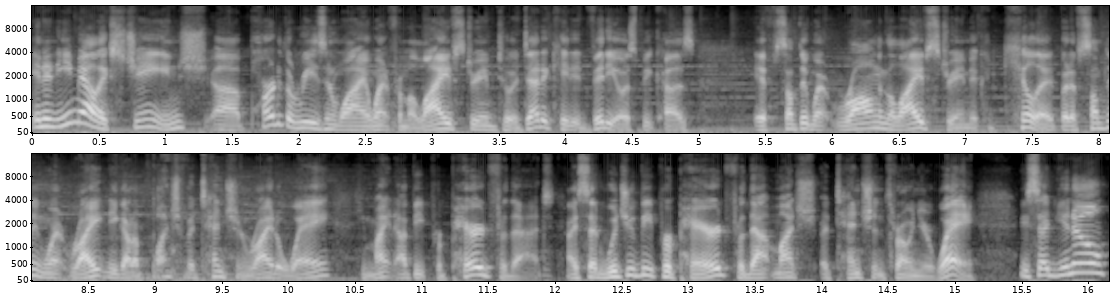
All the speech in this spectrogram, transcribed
In an email exchange, uh, part of the reason why I went from a live stream to a dedicated video is because if something went wrong in the live stream, it could kill it. But if something went right and he got a bunch of attention right away, he might not be prepared for that. I said, Would you be prepared for that much attention thrown your way? He said, You know,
